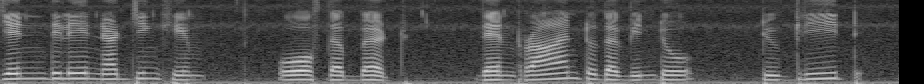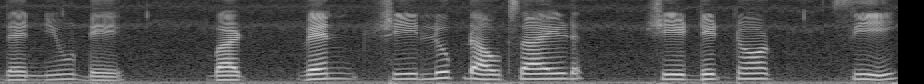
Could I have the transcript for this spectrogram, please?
gently nudging him off the bed, then ran to the window to greet the new day. But when she looked outside, she did not see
